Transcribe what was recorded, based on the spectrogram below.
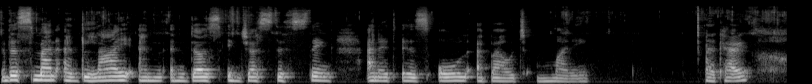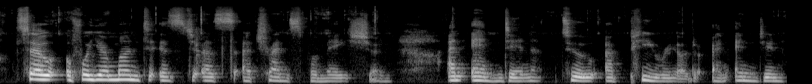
This man and lie and and does injustice thing and it is all about money. Okay? So for your month is just a transformation an ending to a period an ending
